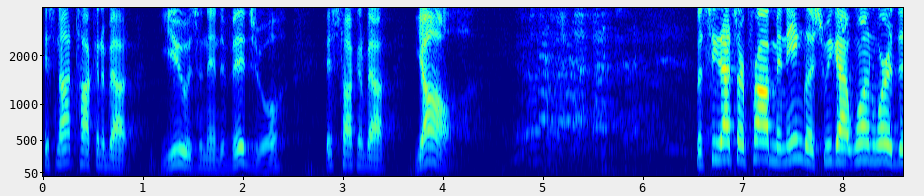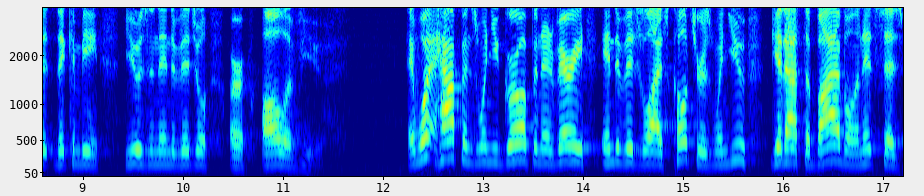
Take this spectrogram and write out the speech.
it's not talking about you as an individual, it's talking about y'all. But see, that's our problem in English. We got one word that, that can be you as an individual or all of you. And what happens when you grow up in a very individualized culture is when you get out the Bible and it says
